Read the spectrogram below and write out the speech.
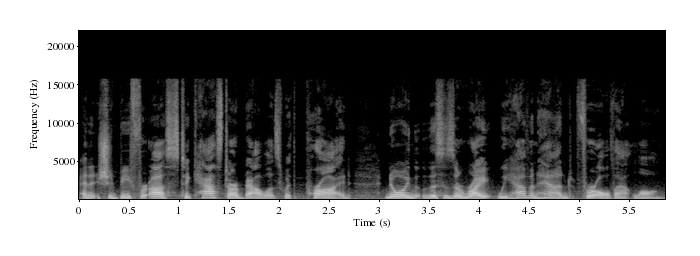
And it should be for us to cast our ballots with pride, knowing that this is a right we haven't had for all that long.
